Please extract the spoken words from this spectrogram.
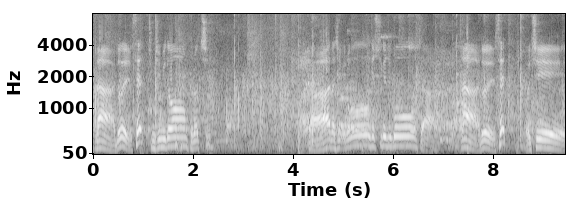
하나, 둘, 셋. 중심 이동. 그렇지. 자, 다시 이렇게 숙여주고. 자, 하나, 둘, 셋. 옳지.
